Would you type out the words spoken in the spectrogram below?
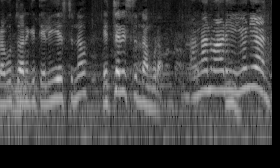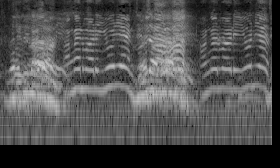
ప్రభుత్వానికి తెలియజేస్తున్నాం హెచ్చరిస్తున్నాం కూడా. Anganwadi union. Anganwadi union. Anganwadi union.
